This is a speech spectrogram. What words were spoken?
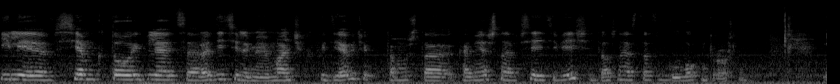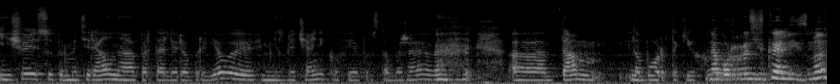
или всем, кто является родителями мальчиков и девочек, потому что, конечно, все эти вещи должны остаться в глубоком прошлом. И еще есть супер материал на портале Ребра Евы, феминизм для чайников, я просто обожаю. А, там набор таких... Э, набор радикализма.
